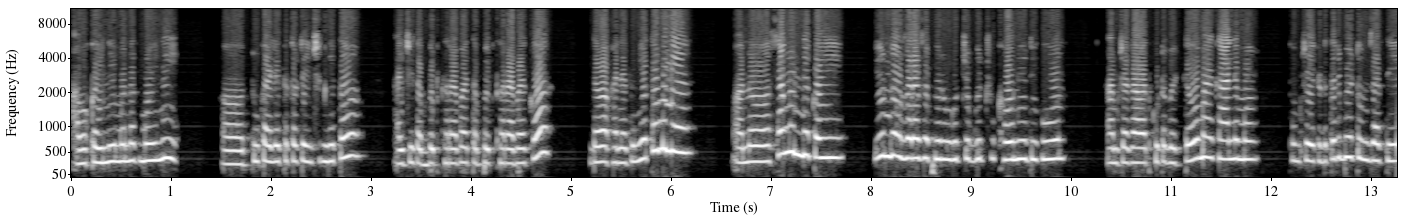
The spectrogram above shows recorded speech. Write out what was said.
अहो काही नाही म्हणत मोहिनी. तू काय त्याचं टेन्शन घेतो? आईची तब्येत खराब आहे तब्येत खराब आहे का? दवाखान्यातून येतो म्हणा. आणि सांगून दे काही. येऊन जाऊ जरासं फिरून गुपचूप गुपचूप खाऊन येऊ तिकून आमच्या गावात कुठं भेटते हो माय काल मग? तुमच्या इकडे तरी भेटून जाते.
